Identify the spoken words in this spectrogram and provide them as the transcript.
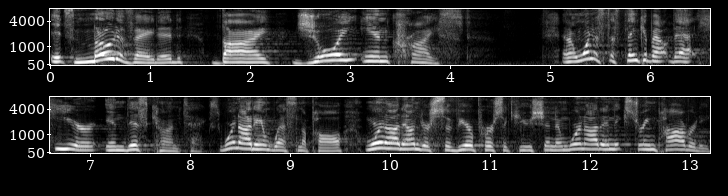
it's motivated by joy in Christ. And I want us to think about that here in this context. We're not in West Nepal, we're not under severe persecution, and we're not in extreme poverty.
